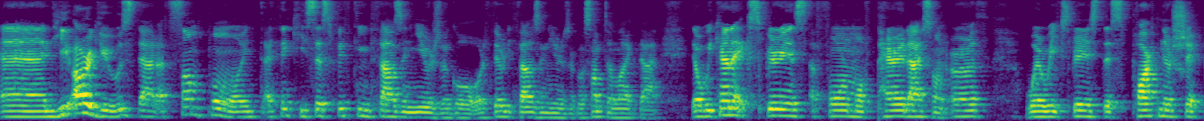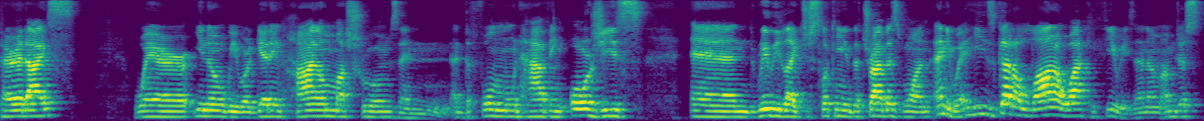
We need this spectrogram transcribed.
And he argues that at some point, I think he says 15,000 years ago or 30,000 years ago, something like that, that we kind of experienced a form of paradise on earth where we experienced this partnership paradise where you know we were getting high on mushrooms and at the full moon having orgies and really like just looking at the Travis one. Anyway, he's got a lot of wacky theories and I'm, I'm just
